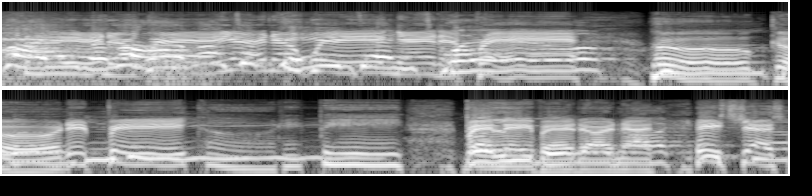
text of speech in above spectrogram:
Flying away and a wing and a prayer. Who could it be? Could it be? Believe it or not, it's just.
